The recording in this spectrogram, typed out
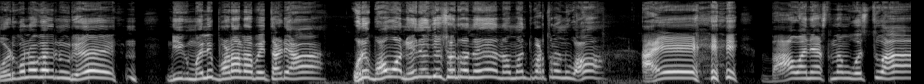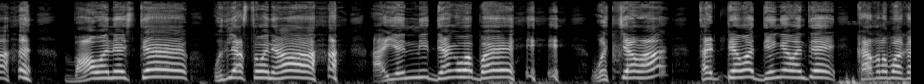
ఓడుకున్నావు కదా నువ్వు రే. నీకు మళ్ళీ పడాలా పోయి తడా ఒరే బావా నేనేం చేశాను రా నేనే? నా మంచి పడుతున్నావు నువ్వా? అయే బావనేస్తున్నాం వస్తువా? బావనేస్తే వదిలేస్తామనా అవన్నీ దెంగబాబాయ్ వచ్చామా? తట్టామా? దెంగామంతే? కదలబాక.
